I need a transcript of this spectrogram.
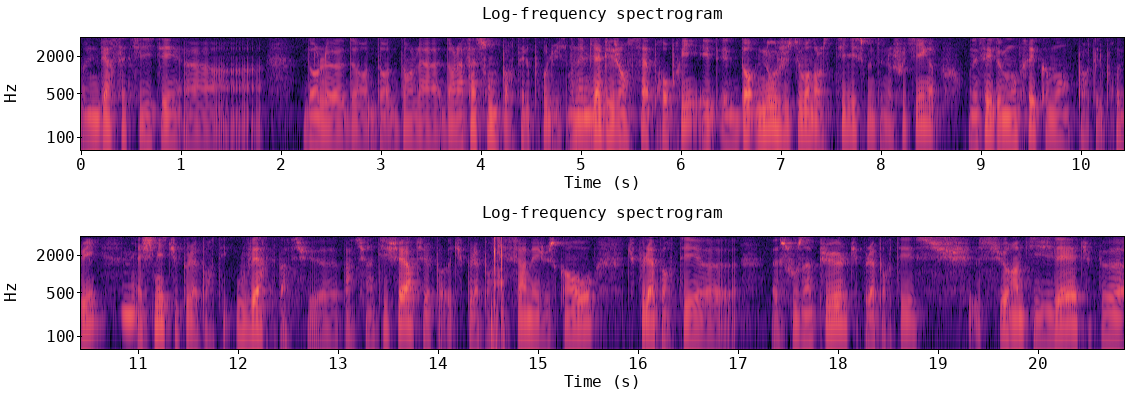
une, versatilité. Euh, dans, le, dans, dans, la, dans, la, façon de porter le produit. On aime bien que les gens s'approprient et, nous, justement, dans le stylisme de nos shootings, on essaye de montrer comment porter le produit. La chemise, tu peux la porter ouverte par-dessus euh, par un t-shirt, tu, tu, peux la porter fermée jusqu'en haut, tu peux la porter euh, euh, sous un pull, tu peux la porter sur un petit gilet, tu peux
